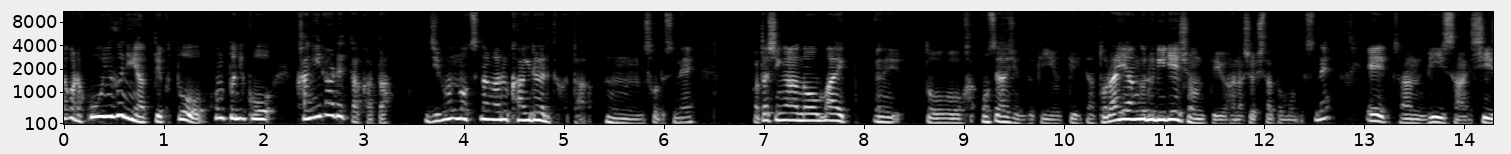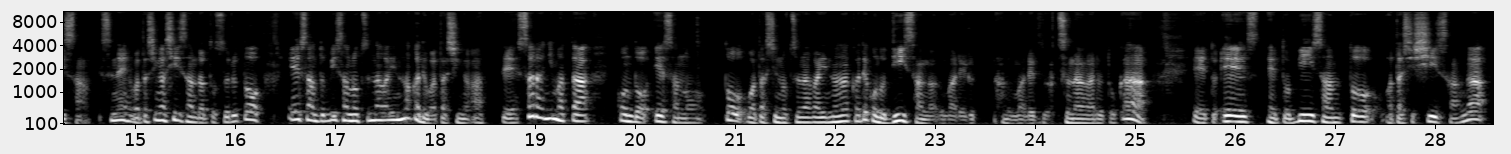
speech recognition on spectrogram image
だからこういうふうにやっていくと、本当にこう、限られた方、自分のつながる限られた方、うん、そうですね。私があの前、と、音声配信の時に言っていたトライアングルリレーションっていう話をしたと思うんですね。A さん、B さん、C さんですね。私が C さんだとすると、A さんと B さんのつながりの中で私があって、さらにまた今度 A さんのと私のつながりの中で、この D さんが生まれる、生まれるとか、つながるとか、えっ、ー、と、A、えっ、ー、と、B さんと私 C さんが、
